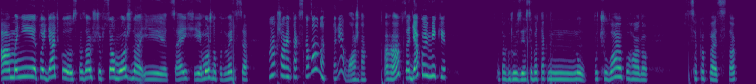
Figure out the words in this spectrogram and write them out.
А мені той дядько сказав, що все можна і цей, і можна подивитися. Ну, якщо він так сказав, ну тоді можна. Ага, все, дякую, Мікі. Так, друзі, я себе так ну, почуваю погано. Це капець, так.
